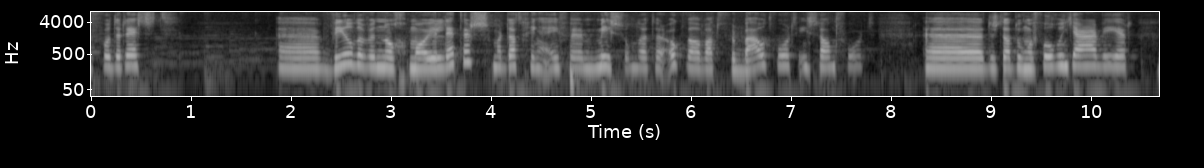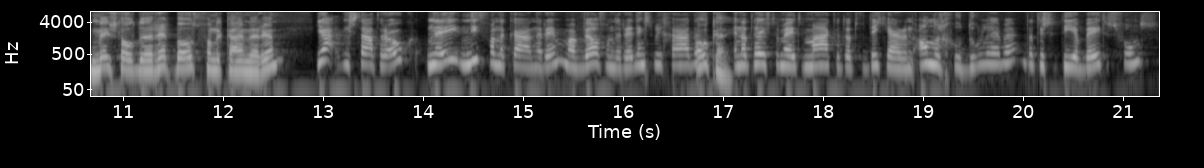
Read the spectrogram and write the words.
voor de rest uh, wilden we nog mooie letters. Maar dat ging even mis. Omdat er ook wel wat verbouwd wordt in Zandvoort. Uh, dus dat doen we volgend jaar weer. Meestal de redboot van de KNRM? Ja, die staat er ook. Nee, niet van de KNRM, maar wel van de reddingsbrigade. Okay. En dat heeft ermee te maken dat we dit jaar een ander goed doel hebben. Dat is het Diabetesfonds.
